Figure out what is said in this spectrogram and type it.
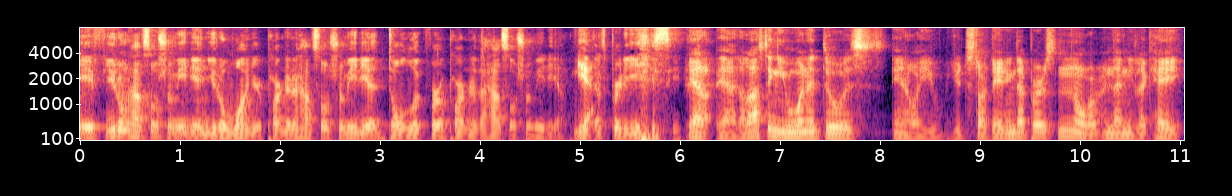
if you don't have social media and you don't want your partner to have social media, don't look for a partner that has social media. Yeah. that's pretty easy. Yeah, yeah. The last thing you want to do is, you know, you you start dating that person, or and then you're like, hey,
